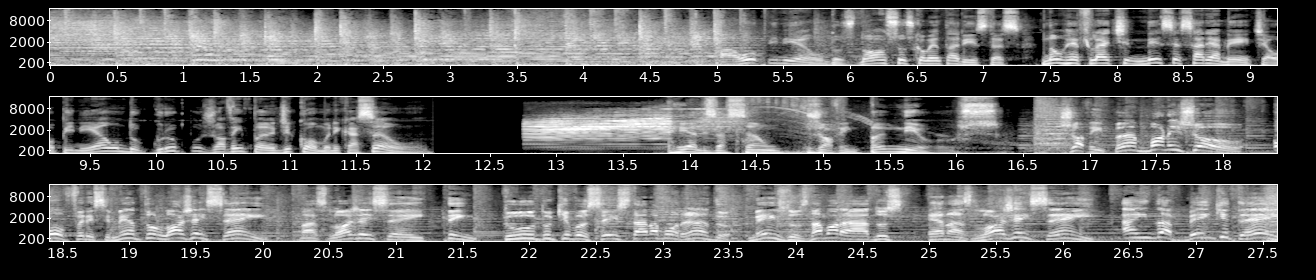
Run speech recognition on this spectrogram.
A opinião dos nossos comentaristas não reflete necessariamente a opinião do Grupo Jovem Pan de Comunicação. Realização Jovem Pan News. Jovem Pan Morning Show. Oferecimento Loja e 100. Mas Loja e 100 tem tudo que você está namorando. Mês dos namorados é nas Lojas e 100. Ainda bem que tem.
